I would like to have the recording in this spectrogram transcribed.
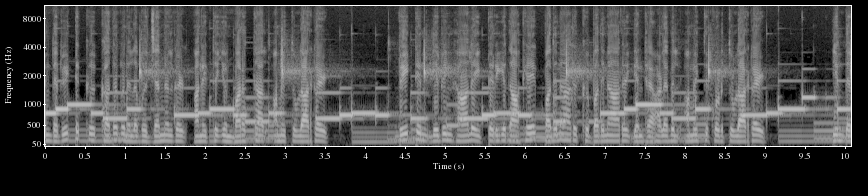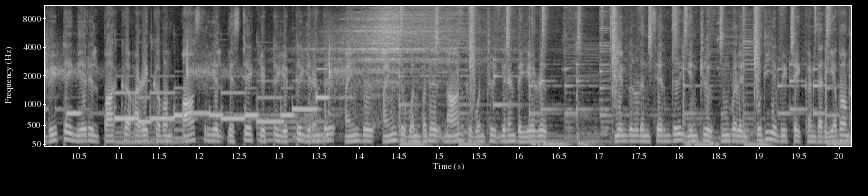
இந்த வீட்டுக்கு கதவு நிலவு ஜன்னல்கள் அனைத்தையும் மரத்தால் அமைத்துள்ளார்கள். வீட்டில் லிவிங் ஹாலை பெரியதாக பதினாறுக்கு பதினாறு என்ற அளவில் அமைத்துக் கொடுத்துள்ளார்கள். இந்த வீட்டை நேரில் பார்க்க அழைக்கவும் ஆசிரியர் எஸ்டேட் எட்டு எட்டு இரண்டு ஐந்து ஐந்து ஒன்பது நான்கு ஒன்று இரண்டு ஏழு. எங்களுடன் சேர்ந்து இன்று உங்களின் புதிய வீட்டை கண்டறியவும்.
